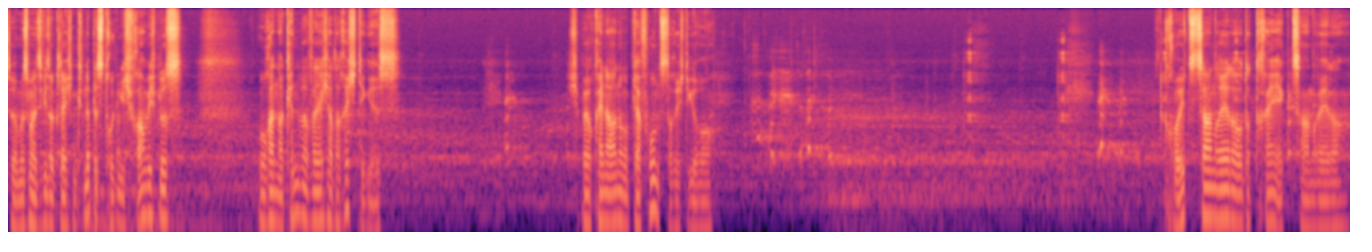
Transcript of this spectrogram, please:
So, müssen wir jetzt wieder gleich einen Knöppes drücken. Ich frage mich bloß, woran erkennen wir, welcher der richtige ist? Ich habe ja auch keine Ahnung, ob der vor uns der richtige war. Kreuzzahnräder oder Dreieckzahnräder?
